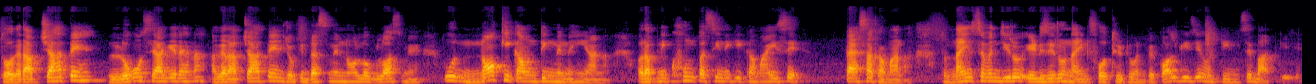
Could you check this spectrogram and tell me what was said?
तो अगर आप चाहते हैं, लोगों से आगे रहना, अगर आप चाहते हैं जो कि दस में नौ लोग लॉस में हैं तो नौ की काउंटिंग में नहीं आना और अपनी खून पसीने की कमाई से पैसा कमाना। तो nine seven zero eight zero nine four three two one पर कॉल कीजिए और टीम से बात कीजिए।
